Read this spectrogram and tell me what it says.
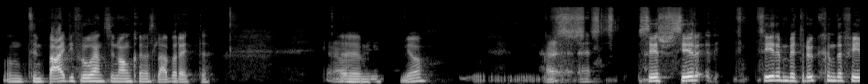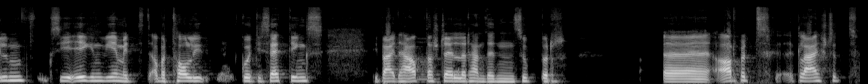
und sind beide froh, haben sie einander das Leben retten Genau. ähm, ja. Äh, äh. Sehr, sehr, sehr ein bedrückender Film gewesen, irgendwie, mit aber tolle, gute Settings. Die beiden Hauptdarsteller haben eine super äh, Arbeit geleistet.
